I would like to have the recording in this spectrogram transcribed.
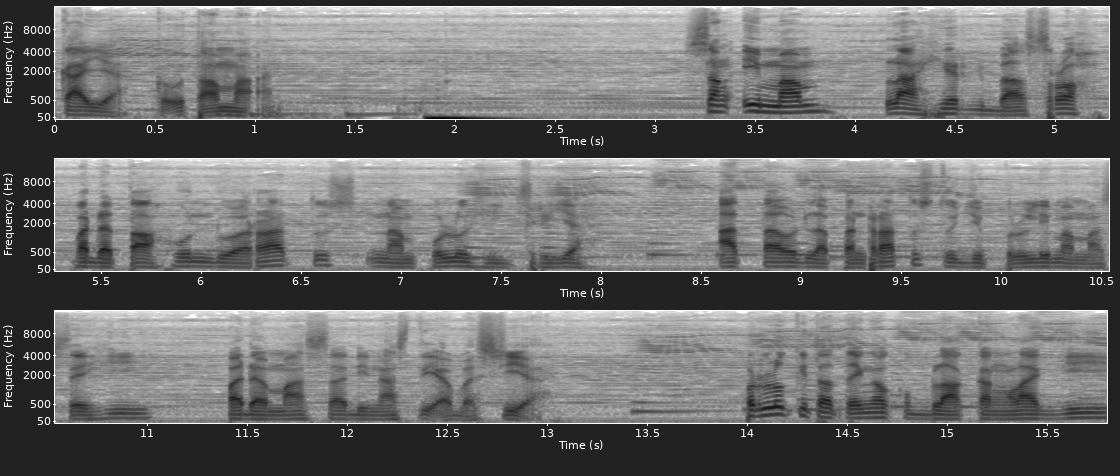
kaya keutamaan. Sang imam lahir di Basroh pada tahun 260 Hijriah atau 875 Masehi pada masa dinasti Abbasiyah. Perlu kita tengok ke belakang lagi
